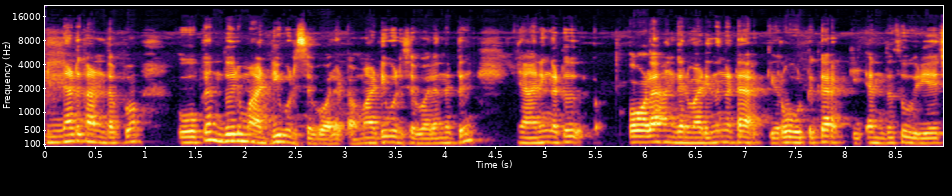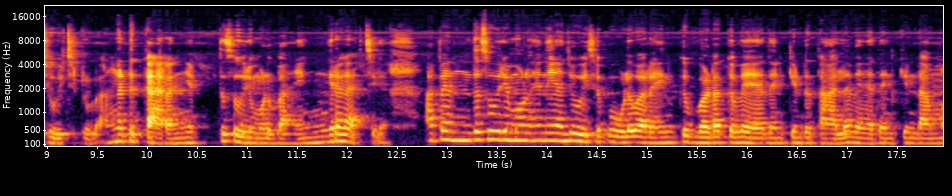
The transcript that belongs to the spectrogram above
പിന്നെ അത് കണ്ടപ്പോൾ ഓക്ക് എന്തോ ഒരു മടി പിടിച്ച പോലെ കേട്ടോ മടി പിടിച്ച പോലെ എന്നിട്ട് ഞാനിങ്ങോട്ട് ഓളെ അംഗൻവാടിയിൽ നിന്ന് ഇങ്ങോട്ട് ഇറക്കി റോട്ടിക്ക് ഇറക്കി. എന്താ സൂര്യയെ ചോദിച്ചിട്ടുള്ളൂ. അങ്ങോട്ട് കരഞ്ഞിട്ട് സൂര്യമോൾ ഭയങ്കര കരച്ചിൽ അപ്പം എന്താ സൂര്യമോളെ എന്ന് ഞാൻ ചോദിച്ചപ്പോൾ ഓൾ പറയാം എനിക്ക് ഇവിടെയൊക്കെ വേദനയ്ക്കുണ്ട് തല വേദനയ്ക്കുണ്ട് അമ്മ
